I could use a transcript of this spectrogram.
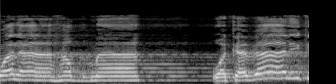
ولا هضما. وكذلك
